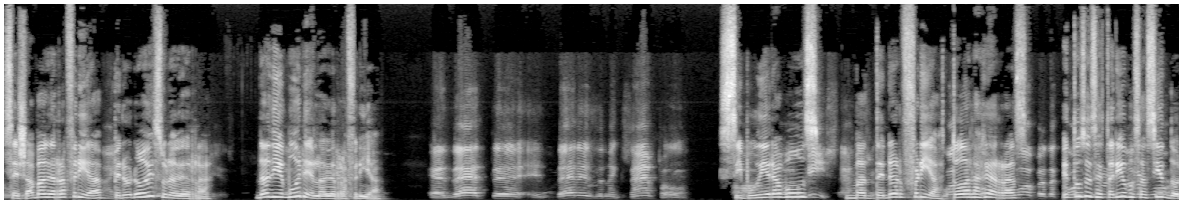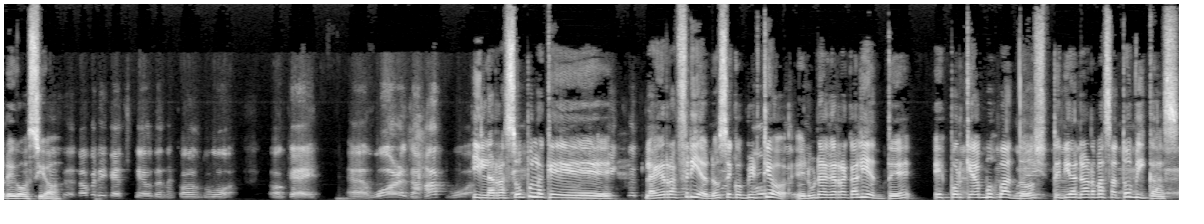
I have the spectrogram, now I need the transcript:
Se llama Guerra Fría, pero no es una guerra. Nadie muere en la Guerra Fría. Uh, si pudiéramos mantener frías todas las guerras, entonces estaríamos haciendo negocio. Y la razón por la que la Guerra Fría no se convirtió en una guerra caliente es porque ambos bandos tenían armas atómicas.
